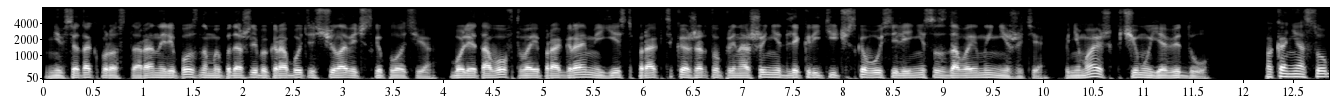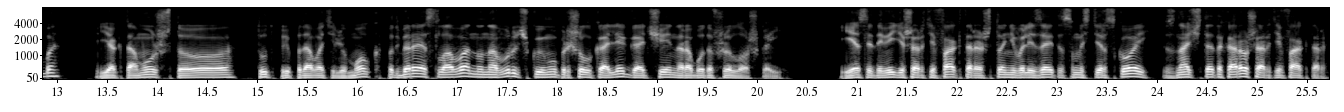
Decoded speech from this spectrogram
Не все так просто. Рано или поздно мы подошли бы к работе с человеческой плотью. Более того, в твоей программе есть практика жертвоприношения для критического усиления создаваемой нежити. Понимаешь, к чему я веду? Пока не особо. Я к тому, что... Тут преподаватель умолк, подбирая слова, но на выручку ему пришел коллега, отчаянно работавший ложкой. «Если ты видишь артефактора, что не вылезает из мастерской, значит, это хороший артефактор.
